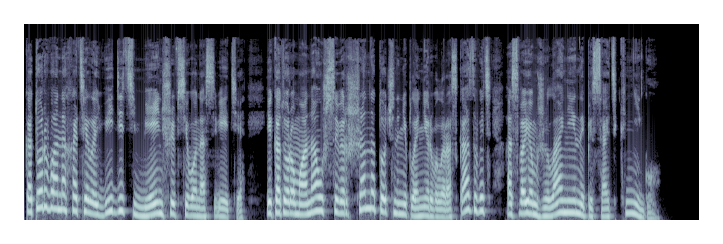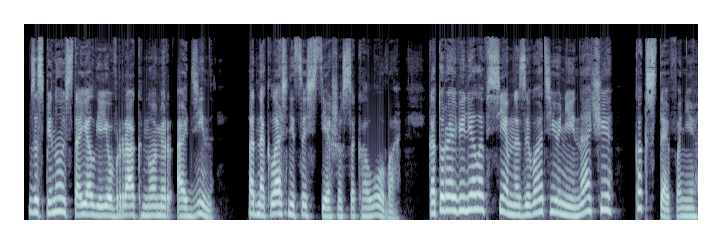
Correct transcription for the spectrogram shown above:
которого она хотела видеть меньше всего на свете, и которому она уж совершенно точно не планировала рассказывать о своем желании написать книгу. За спиной стоял ее враг номер один, одноклассница Стеша Соколова, которая велела всем называть ее не иначе, как Стефани.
